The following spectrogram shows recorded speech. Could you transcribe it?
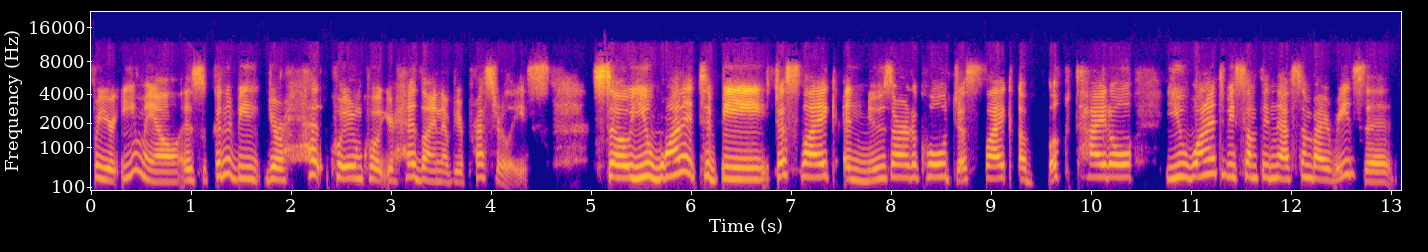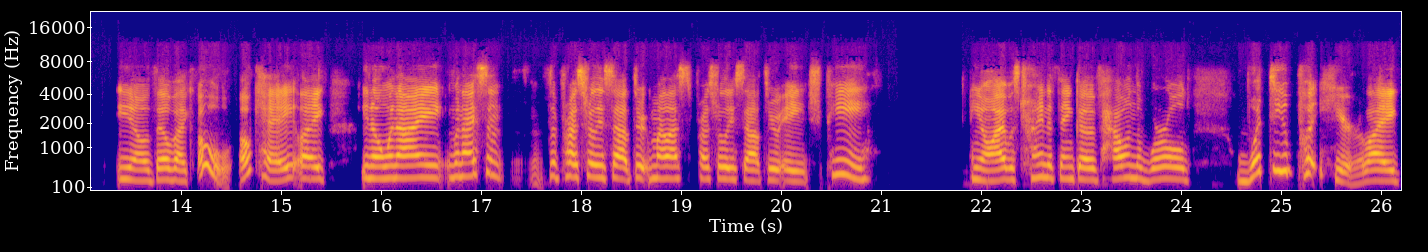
for your email is going to be your head quote unquote your headline of your press release. So you want it to be just like a news article just like a book title. You want it to be something that if somebody reads it you know they'll be like oh okay. Like you know when i when i sent the press release out through my last press release out through hp you know i was trying to think of how in the world what do you put here? Like,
